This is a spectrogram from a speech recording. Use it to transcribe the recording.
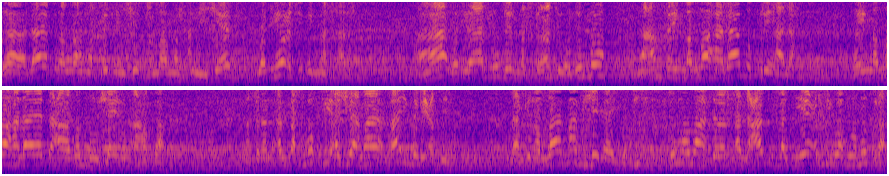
لا, لا يقول اللهم اغفر لي إن شئت اللهم ارحمني إن شئت وليعزم المسألة. ها ولان يظهر مسكنته وذله نعم فإن الله لا مكره له وإن الله لا يتعاظمه شيء اعطاه مثلا المخلوق في أشياء ما, ما يقدر يعطيها لكن الله ما في شيء ما يقدر. ثم مثلا العبد قد يعطي وهو مكره.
